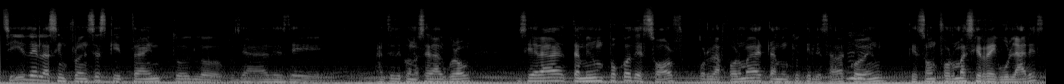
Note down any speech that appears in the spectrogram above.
sí, de las influencias que traen todos los, pues ya desde antes de conocer al Grove, pues era también un poco de surf por la forma también que utilizaba Cohen, que son formas irregulares,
